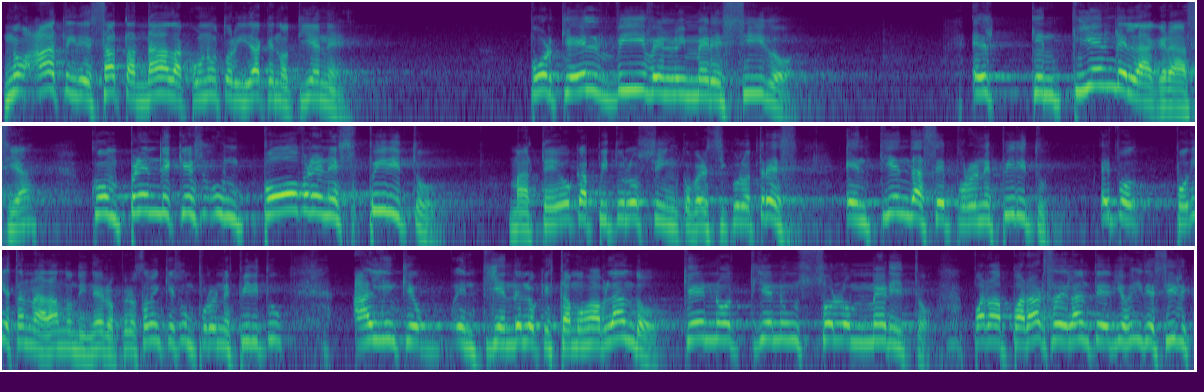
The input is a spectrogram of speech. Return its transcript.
No ata y desata nada con una autoridad que no tiene. Porque Él vive en lo inmerecido. El que entiende la gracia comprende que es un pobre en espíritu. Mateo capítulo 5, versículo 3. Entiéndase por en espíritu. Él podía estar nadando en dinero, pero ¿saben qué es un puro en espíritu? Alguien que entiende lo que estamos hablando, que no tiene un solo mérito para pararse delante de Dios y decir,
